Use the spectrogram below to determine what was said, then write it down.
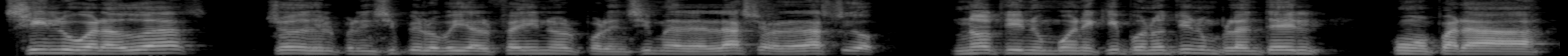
sin lugar a dudas. Yo desde el principio lo veía al Feyenoord por encima del Lazio. El Lazio no tiene un buen equipo, no tiene un plantel como para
